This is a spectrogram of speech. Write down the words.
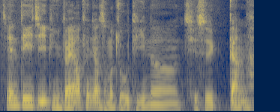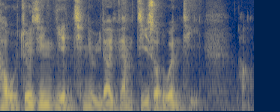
今天第一集品凡要分享什么主题呢？其实刚好我最近眼前就遇到一个非常棘手的问题。好，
